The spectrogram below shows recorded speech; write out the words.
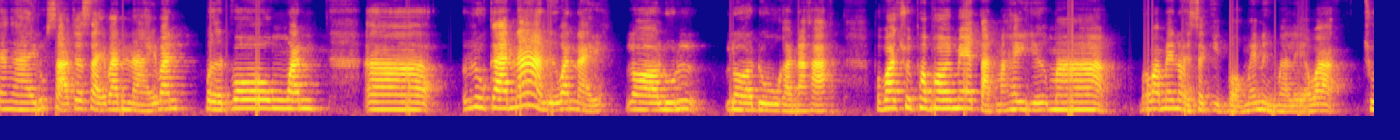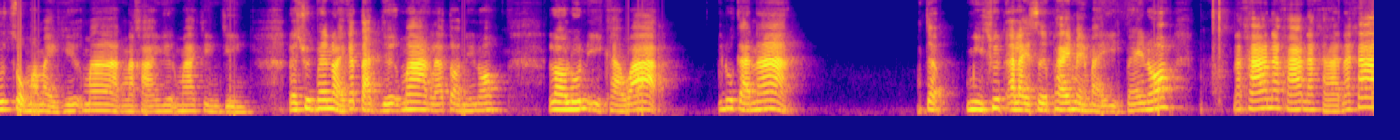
ยังไงลูกสาวจะใส่วันไหนวันเปิดวงวันฤดูกาลหน้าหรือวันไหน รอลุ้นรอดูกันนะคะ เพราะว่าชุดพ่อพ่อแม่ตัดมาให้เยอะมาก เพราะว่าแม่หน่อยสกิดบอกแม่หนึ่งมาแล้วว่าชุดส่งมาใหม่เยอะมากนะคะ เยอะมากจริง ๆ แล้วชุดแม่หน่อยก็ตัดเยอะมากแล้วตอนนี้เนาะรอลุ้นอีกค่ะว่า ฤดูกาลหน้า จะมีชุดอะไรเซอร์ไพรส์ใหม่ ๆ อีกไหมเนาะนะคะนะคะนะคะนะคะ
